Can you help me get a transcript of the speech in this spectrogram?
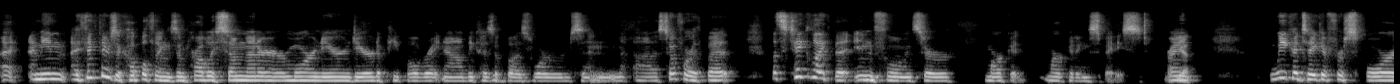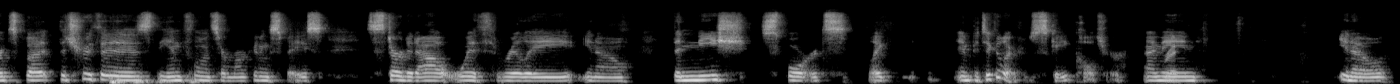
I, I, mean, I think there's a couple things, and probably some that are more near and dear to people right now because of buzzwords and uh, so forth. But let's take like the influencer market marketing space, right? Yeah. We could take it for sports, but the truth is, the influencer marketing space started out with really, you know, the niche sports, like in particular, skate culture. I mean, right. you know,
